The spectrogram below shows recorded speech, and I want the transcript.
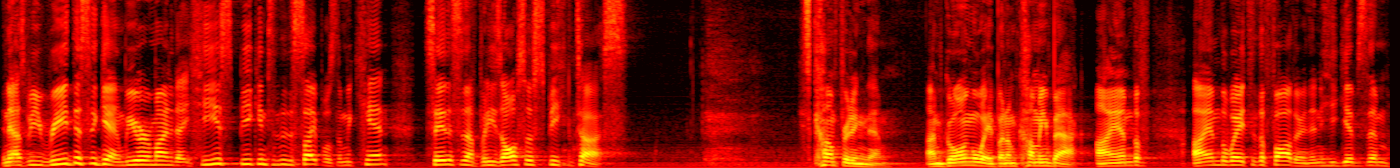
And as we read this again, we are reminded that he is speaking to the disciples, and we can't say this enough, but he's also speaking to us. He's comforting them. I'm going away, but I'm coming back. I am the, I am the way to the Father. And then he gives them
